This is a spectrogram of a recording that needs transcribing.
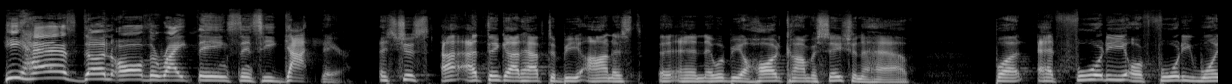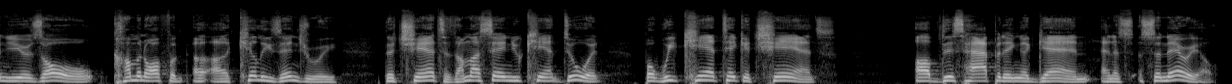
he has done all the right things since he got there. It's just, I, I think I'd have to be honest, and it would be a hard conversation to have. But at 40 or 41 years old, coming off a, a Achilles injury, the chances, I'm not saying you can't do it, but we can't take a chance of this happening again and a, a scenario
